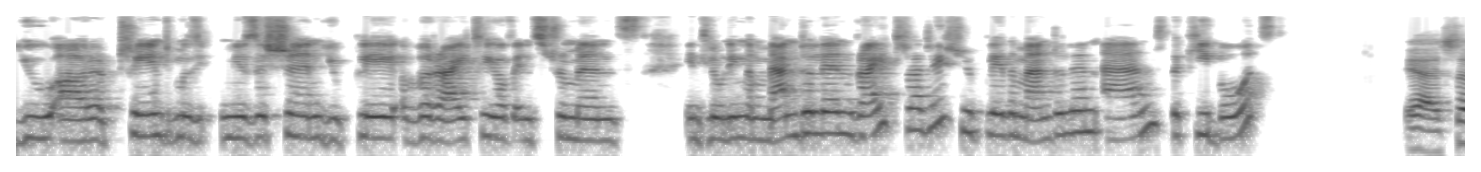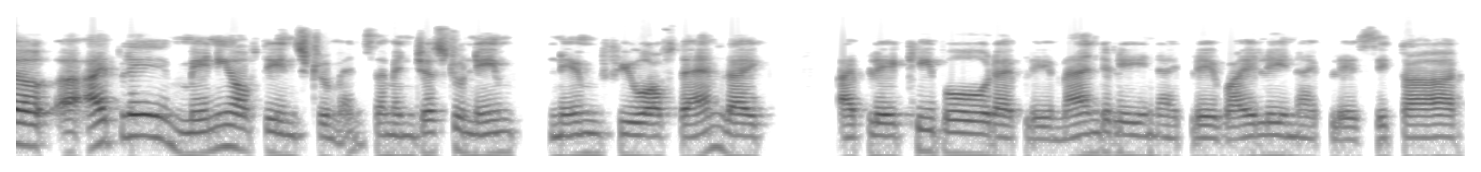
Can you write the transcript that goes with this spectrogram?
you are a trained mu- musician, you play a variety of instruments, including the mandolin, right, Rajesh? You play the mandolin and the keyboards. Yeah, so uh, I play many of the instruments. I mean, just to name name few of them, like I play keyboard, I play mandolin, I play violin, I play sitar.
